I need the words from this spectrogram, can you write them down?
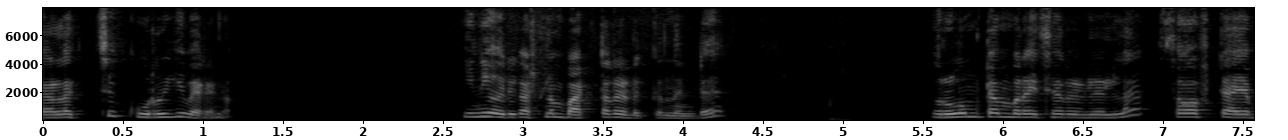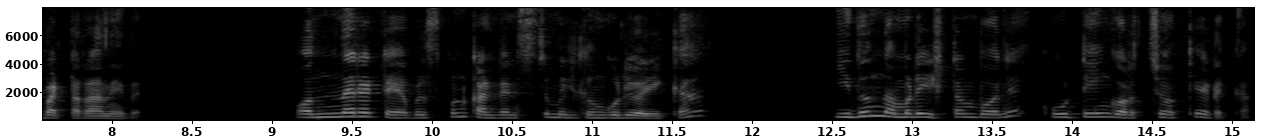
തിളച്ച് കുറുകി വരണം ഇനി ഒരു കഷ്ണം ബട്ടർ എടുക്കുന്നുണ്ട് റൂം ടെമ്പറേച്ചറിലുള്ള സോഫ്റ്റായ ബട്ടറാണിത് ഒന്നര ടേബിൾ സ്പൂൺ കണ്ടൻസ്ഡ് മിൽക്കും കൂടി ഒഴിക്കുക ഇതും നമ്മുടെ ഇഷ്ടം പോലെ കൂട്ടിയും കുറച്ചും ഒക്കെ എടുക്കാം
